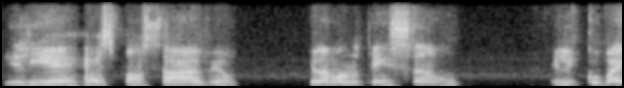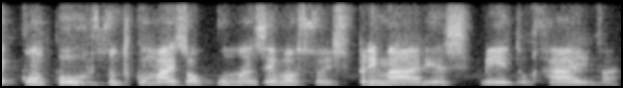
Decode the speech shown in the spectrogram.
ele é responsável pela manutenção ele vai compor, junto com mais algumas emoções primárias, medo, raiva,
